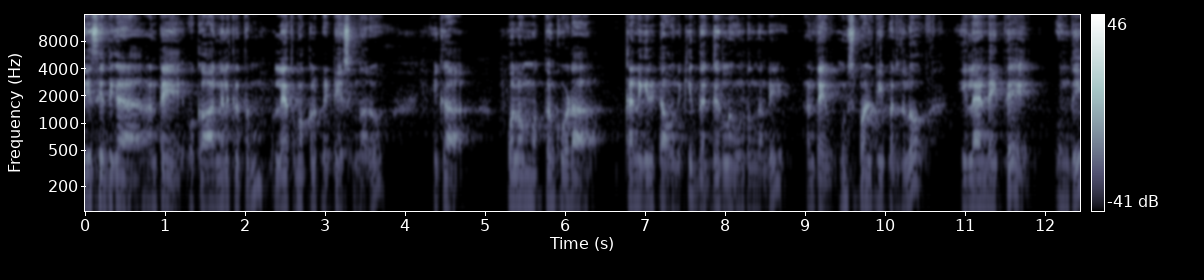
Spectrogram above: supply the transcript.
రీసెంట్గా అంటే ఒక ఆరు నెలల క్రితం లేత మొక్కలు పెట్టేసి ఉన్నారు ఇక పొలం మొత్తం కూడా కనిగిరి టౌన్కి దగ్గరలో ఉంటుందండి. అంటే మున్సిపాలిటీ పరిధిలో ఈ ల్యాండ్ అయితే ఉంది.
